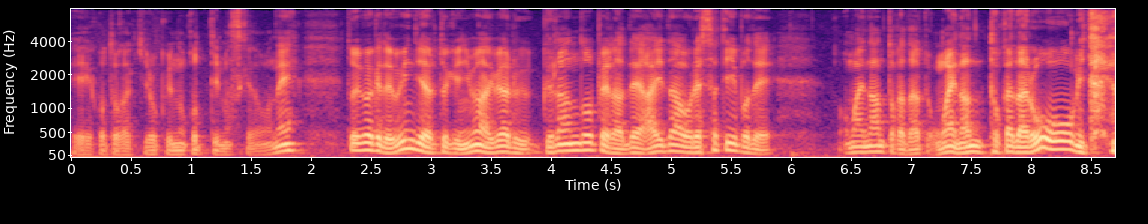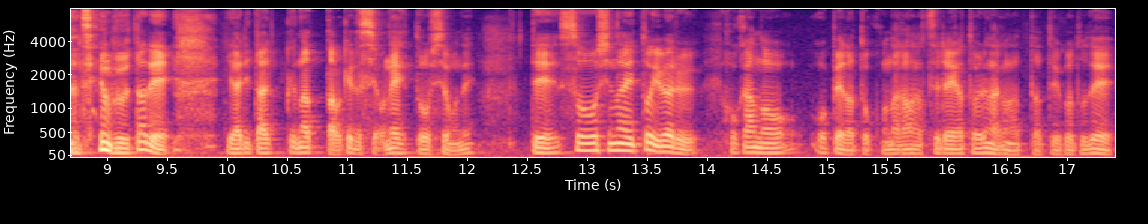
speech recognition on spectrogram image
えことが記録に残っていますけどもね。というわけでウィンでやる時にはいわゆるグランドオペラで間をレッサティーボでお前なんとかだお前なんとかだろうみたいな 全部歌でやりたくなったわけですよねどうしてもね。でそうしないといわゆる他のオペラとこうなかなか釣り合いが取れなくなったということで、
